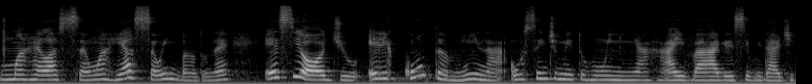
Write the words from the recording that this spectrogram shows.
uma relação, uma reação em bando, né? Esse ódio, ele contamina o sentimento ruim, a raiva, a agressividade,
